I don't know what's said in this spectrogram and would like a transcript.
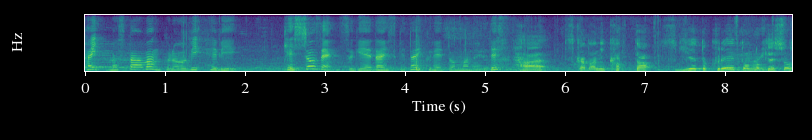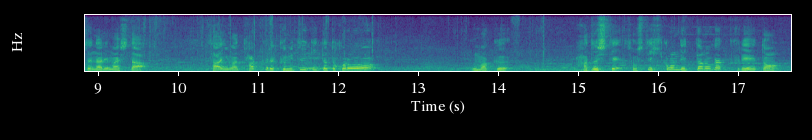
はいマスター1黒帯ヘビー。決勝戦杉江大輔対クレイトン・マヌエルです。はい塚田に勝った杉江とクレートンの決勝戦になりました。さあ今タックル組みついていったところをうまく外してそして引き込んでいったのがクレートン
